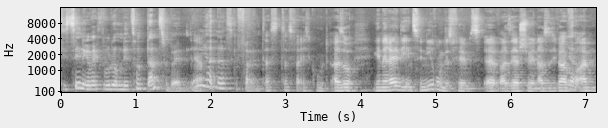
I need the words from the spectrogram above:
die Szene gewechselt wurde, um den Song dann zu beenden. Ja. Mir hat mir das gefallen. Das, das war echt gut. Also generell die Inszenierung des Films äh, war sehr schön. Also sie war ja. vor allem,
